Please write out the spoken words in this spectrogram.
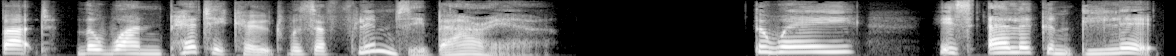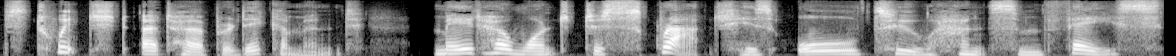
but the one petticoat, was a flimsy barrier. The way his elegant lips twitched at her predicament made her want to scratch his all too handsome face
